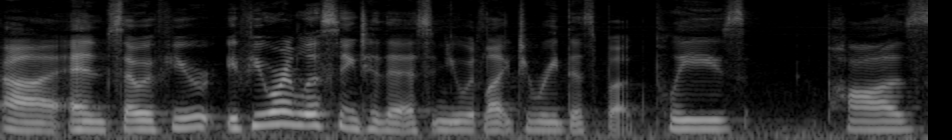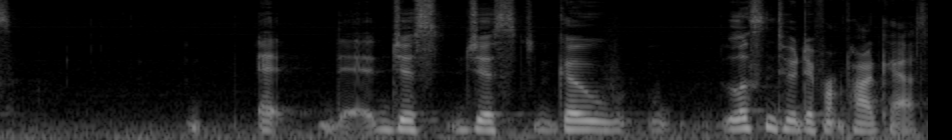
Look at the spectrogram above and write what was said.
Uh, and so, if you if you are listening to this and you would like to read this book, please pause. It, just just go listen to a different podcast.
